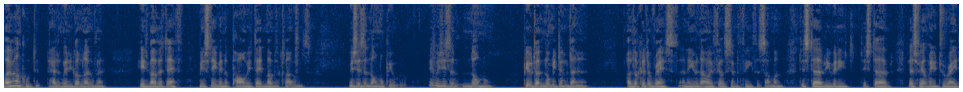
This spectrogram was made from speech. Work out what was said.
My uncle hadn't really gotten over his mother's death. He'd been sleeping in a pile of his dead mother's clothes, which isn't normal. People, which isn't normal. People don't normally do that. I look at the rest, and even though I feel sympathy for someone disturbed, he really disturbed, just feel me dread.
